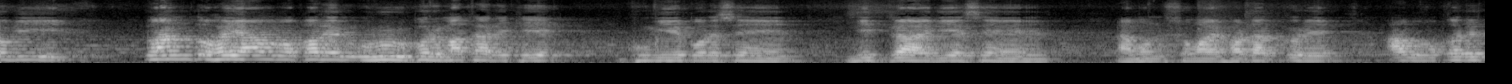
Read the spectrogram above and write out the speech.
নবী ক্লান্ত হয়ে আবু বকরের উরুর উপর মাথা রেখে ঘুমিয়ে পড়েছেন, নিদ্রায় গিয়েছেন। এমন সময় হঠাৎ করে আবু বকরের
